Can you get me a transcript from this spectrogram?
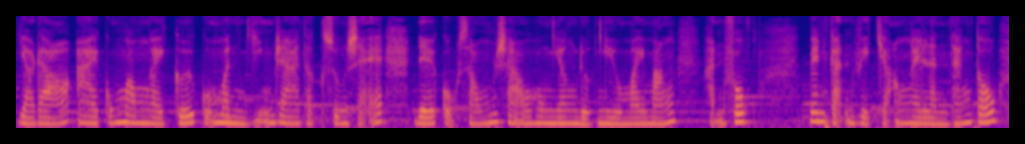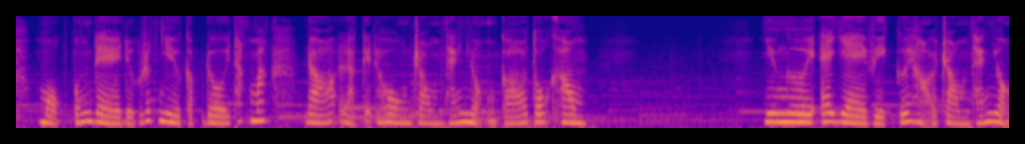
do đó ai cũng mong ngày cưới của mình diễn ra thật suôn sẻ để cuộc sống sau hôn nhân được nhiều may mắn, hạnh phúc. Bên cạnh việc chọn ngày lành tháng tốt, một vấn đề được rất nhiều cặp đôi thắc mắc đó là kết hôn trong tháng nhuận có tốt không? Nhiều người e dè việc cưới hỏi trong tháng nhuận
